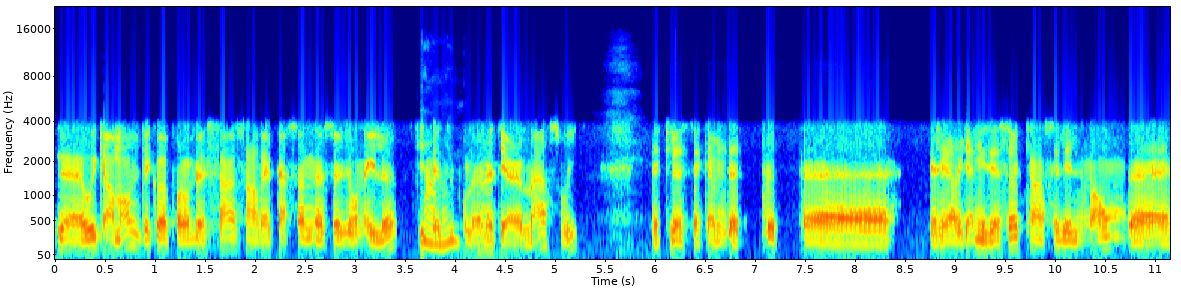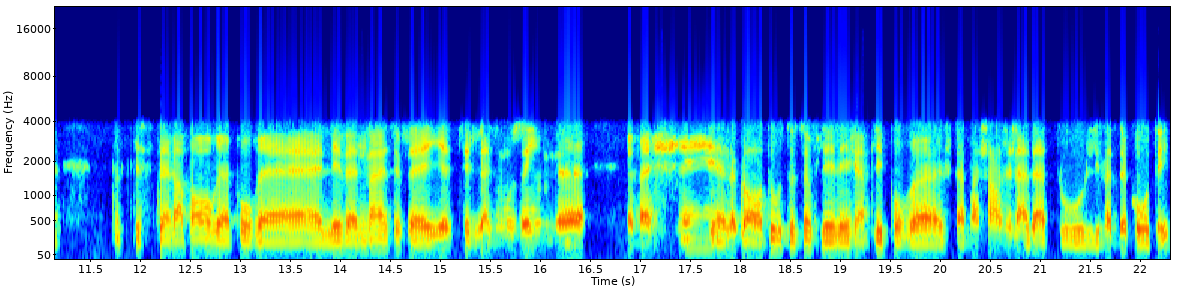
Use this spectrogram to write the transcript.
oui, quand même. On était quoi, pas loin de 100, 120 personnes cette journée-là, qui était dû pour le 21 mars, oui. Que là, c'était comme de tout euh, réorganiser ça, canceller le monde, euh, tout ce qui était rapport euh, pour l'événement, tu sais, la limousine, le machin, le gâteau, tout ça, il fallait les rappeler pour justement changer la date ou les mettre de côté.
